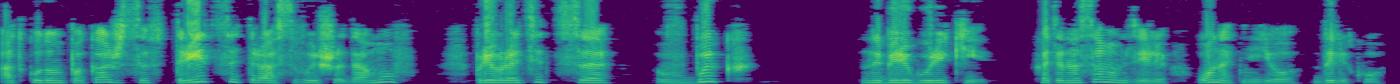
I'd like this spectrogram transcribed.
откуда он покажется в тридцать раз выше домов, превратиться в бык на берегу реки, хотя на самом деле он от нее далеко.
